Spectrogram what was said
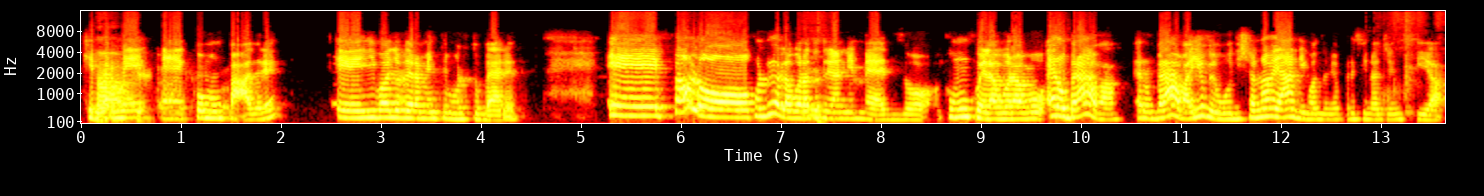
che per Ah, me ok. è come un padre e gli voglio veramente molto bene. E Paolo, con lui ho lavorato tre anni e mezzo. Comunque lavoravo, ero brava, ero brava. Io avevo 19 anni quando mi ho preso in agenzia.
